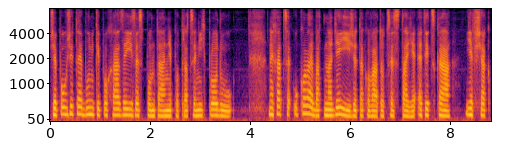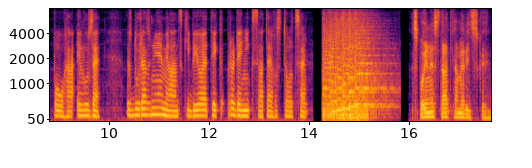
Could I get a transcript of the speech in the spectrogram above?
že použité buňky pocházejí ze spontánně potracených plodů. Nechat se ukolébat nadějí, že takováto cesta je etická, je však pouhá iluze, zdůrazňuje milánský bioetik pro deník svatého stolce. Spojené státy americké.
